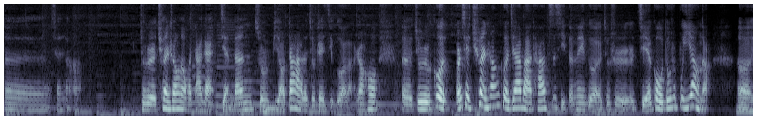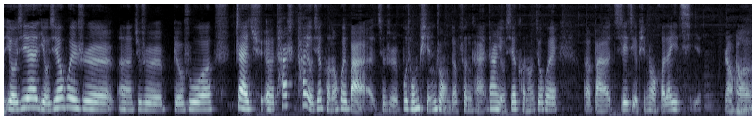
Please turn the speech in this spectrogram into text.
呃，我想想啊，就是券商的话，大概简单就是比较大的就这几个了。然后，呃，就是各，而且券商各家吧，它自己的那个就是结构都是不一样的。呃，嗯。有些有些会是呃，就是比如说债券，呃，它是它有些可能会把就是不同品种的分开，但是有些可能就会呃把这几个品种合在一起，然后啊。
